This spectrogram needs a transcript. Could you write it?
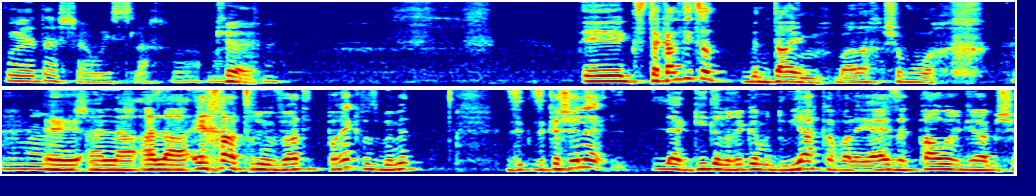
הוא ידע שהוא יסלח לו. כן. אה, הסתכלתי קצת בינתיים, במהלך השבוע, אה, על איך הטריומווירט התפרק, וזה באמת, זה, קשה לה, להגיד על רגע מדויק, אבל היה איזה power grab ש,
